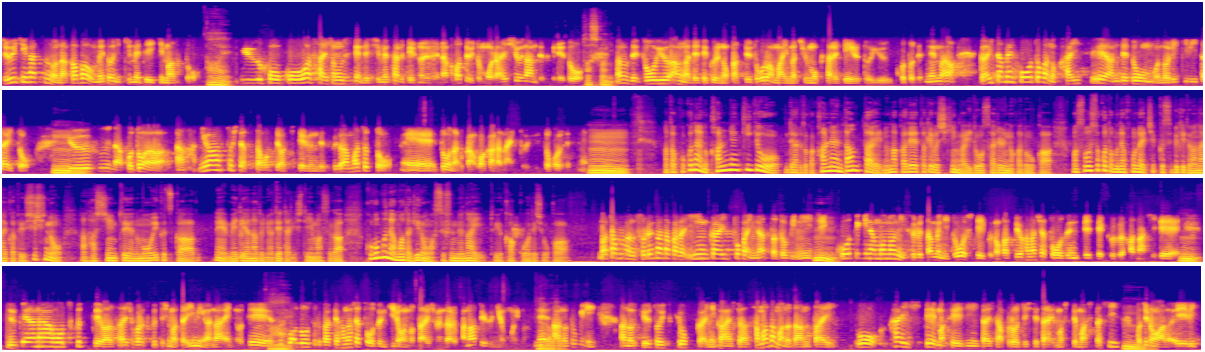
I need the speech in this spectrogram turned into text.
11月の半ばをめどに決めていきますと。い。う方向は最初の時点で示されているので、半ばというともう来週なんですけれど、なのでどういう案が出てくるのかというところはまあ今、注目されているということですね、まあ、外為法とかの改正案でどうも乗り切りたいというふうなことは、あニュアンスとしては伝わってはきてるんですが、まあ、ちょっと、えー、どうなるかわからないというところですね。うんまた国内の関連企業であるとか関連団体の中で例えば資金が移動されるのかどうか、まあ、そうしたことも、ね、本来チェックすべきではないかという趣旨の発信というのもいくつか、ね、メディアなどには出たりしていますがここまではまだ議論は進んでないという格好でしょうか？まあ多分それがだから委員会とかになったときに、実効的なものにするためにどうしていくのかっていう話は当然出てくる話で、うん、抜け穴を作っては最初から作ってしまった意味がないので、はい、そこをどうするかっていう話は当然議論の対象になるかなというふうに思いますね。あの特にあの旧統一教会に関しては、さまざまな団体を介して、まあ、政治に対してアプローチしてたりもしてましたし、もちろんあの営利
